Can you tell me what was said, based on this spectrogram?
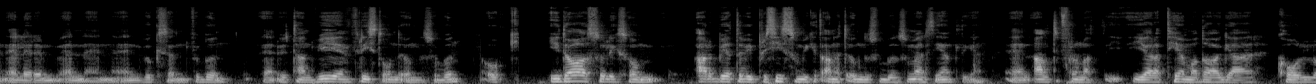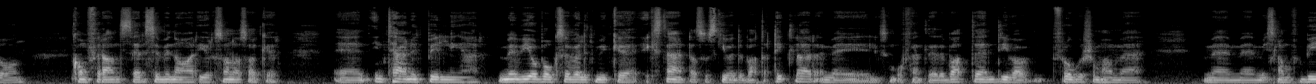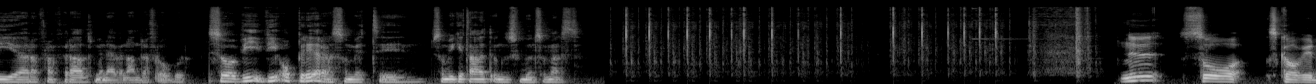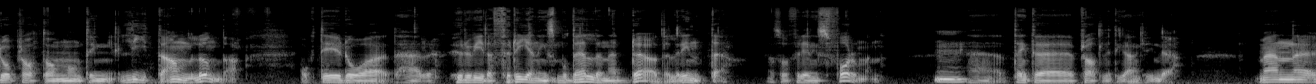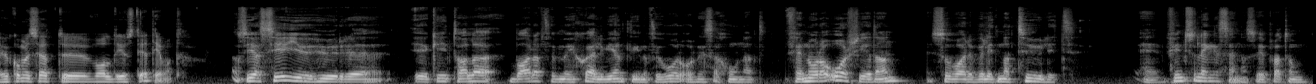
eller en, en, en, en vuxenförbund. En, utan vi är en fristående ungdomsförbund. Och idag så liksom arbetar vi precis som vilket annat ungdomsförbund som helst egentligen. En, allt från att göra temadagar, kollon, konferenser, seminarier och sådana saker eh, internutbildningar. Men vi jobbar också väldigt mycket externt, alltså skriva debattartiklar med liksom offentliga debatten, driva frågor som har med med, med, med islamofobi att göra framförallt, men även andra frågor. Så vi, vi opererar som, ett, eh, som vilket annat ungdomsförbund som helst. Nu så ska vi då prata om någonting lite annorlunda. Och det är ju då det här huruvida föreningsmodellen är död eller inte. Alltså föreningsformen. Eh, tänkte prata lite grann kring det. Men eh, hur kommer det sig att du valde just det temat? Alltså jag ser ju hur, eh, jag kan ju tala bara för mig själv egentligen och för vår organisation att för några år sedan så var det väldigt naturligt. För inte så länge sedan, alltså jag pratar om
